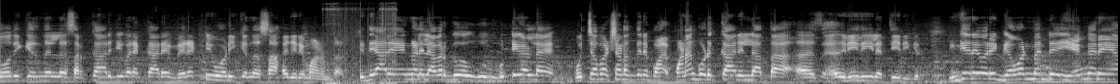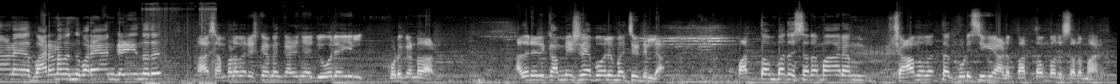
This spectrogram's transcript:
ചോദിക്കുന്നതിൽ സർക്കാർ ജീവനക്കാരെ വിരട്ടി ഓടിക്കുന്ന സാഹചര്യമാണുണ്ട്. വിദ്യാലയങ്ങളിൽ അവർക്ക് കുട്ടികളുടെ ഉച്ചഭക്ഷണത്തിന് പണം കൊടുക്കാനില്ലാത്ത രീതിയിലെത്തിയിരിക്കുന്നു. ഇങ്ങനെ ഒരു ഗവൺമെന്റ് എങ്ങനെയാണ് ഭരണമെന്ന് പറയാൻ കഴിയുന്നത്? ആ ശമ്പള പരിഷ്കരണം കഴിഞ്ഞ ജൂലൈയിൽ കൊടുക്കേണ്ടതാണ്. അതിനൊരു കമ്മീഷനെ പോലും വച്ചിട്ടില്ല. പത്തൊമ്പത് ശതമാനം ക്ഷാമബത്ത കുടിശ്ശികയാണ് പത്തൊമ്പത് ശതമാനം.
